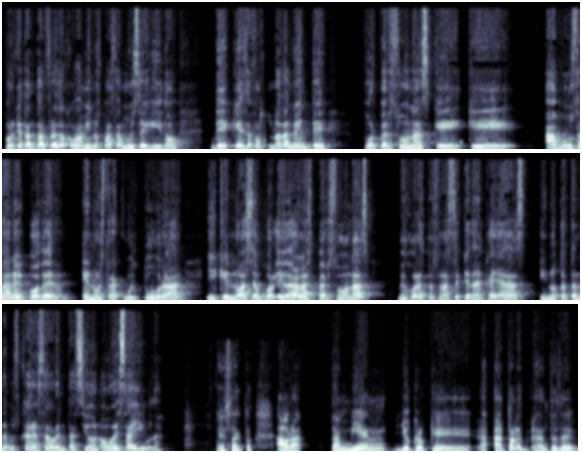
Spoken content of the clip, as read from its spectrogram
Porque tanto Alfredo como a mí nos pasa muy seguido de que desafortunadamente por personas que, que abusan el poder en nuestra cultura y que no hacen por ayudar a las personas, mejor las personas se quedan calladas y no tratan de buscar esa orientación o esa ayuda. Exacto. Ahora, también yo creo que a, todas las, antes de,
